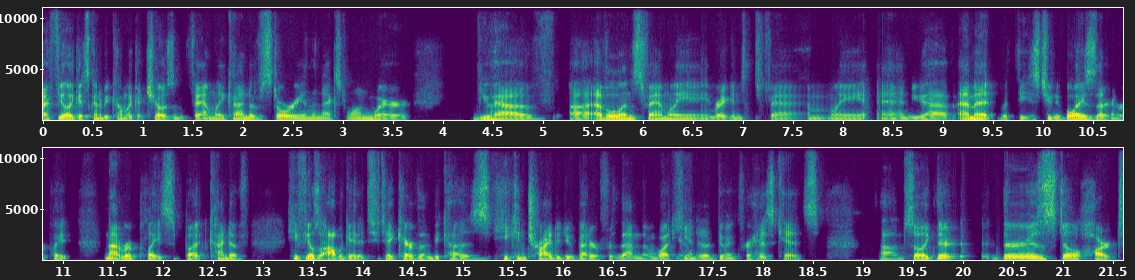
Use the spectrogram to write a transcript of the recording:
I feel like it's going to become like a chosen family kind of story in the next one, where you have uh, Evelyn's family, Regan's family, and you have Emmett with these two new boys that are going to replace, not replace, but kind of he feels obligated to take care of them because he can try to do better for them than what he ended up doing for his kids. Um, so like there there is still heart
